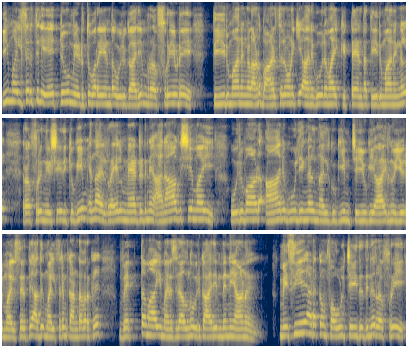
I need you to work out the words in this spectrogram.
ഈ മത്സരത്തിൽ ഏറ്റവും എടുത്തു പറയേണ്ട ഒരു കാര്യം റഫറിയുടെ തീരുമാനങ്ങളാണ്. ബാഴ്സലോണയ്ക്ക് അനുകൂലമായി കിട്ടേണ്ട തീരുമാനങ്ങൾ റഫറി നിഷേധിക്കുകയും എന്നാൽ റയൽ മാഡ്രിഡിന് അനാവശ്യമായി ഒരുപാട് ആനുകൂല്യങ്ങൾ നൽകുകയും ചെയ്യുകയായിരുന്നു ഈ ഒരു മത്സരത്തെ. അത് മത്സരം കണ്ടവർക്ക് വ്യക്തമായി മനസ്സിലാവുന്ന ഒരു കാര്യം തന്നെയാണ്. മെസ്സിയെ അടക്കം ഫൗൾ ചെയ്തതിന് റഫറി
